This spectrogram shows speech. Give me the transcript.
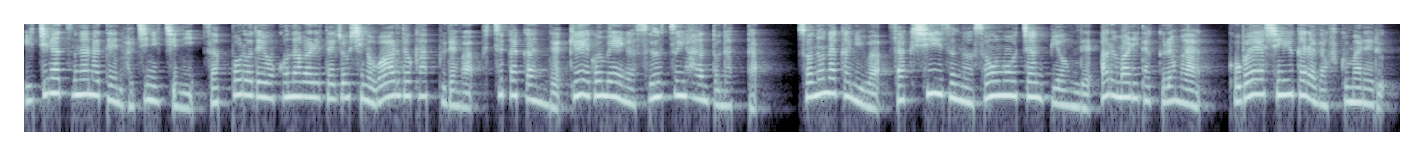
1月7.8日に札幌で行われた女子のワールドカップでは2日間で計5名がスーツ違反となった。その中には昨シーズンの総合チャンピオンであるマリタ・クラマー、小林ゆからが含まれる。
